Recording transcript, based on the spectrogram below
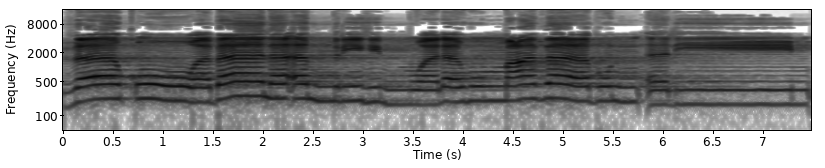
ذاقوا وبال أمرهم ولهم عذاب أليم.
